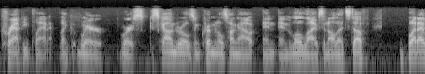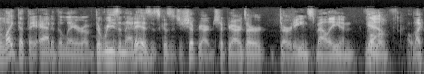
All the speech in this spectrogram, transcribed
crappy planet like where where scoundrels and criminals hung out and and low lives and all that stuff. But I like that they added the layer of the reason that is is because it's a shipyard. Shipyards are dirty and smelly and full Yeah. of like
